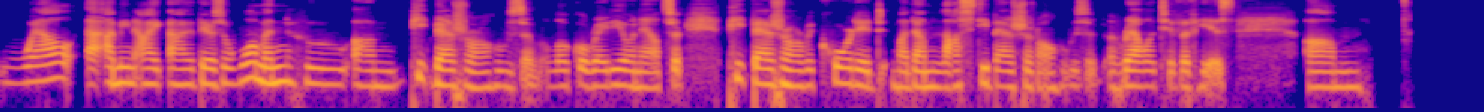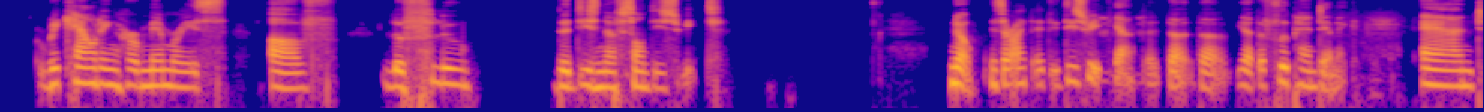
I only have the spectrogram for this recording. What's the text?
Well, I mean, I, I there's a woman who um, Pete Bergeron, who's a local radio announcer. Pete Bergeron recorded Madame Lasty Bergeron, who was a, a relative of his, um, recounting her memories of le flou de 1918. No, is that right? 18, yeah, the, the, the yeah the flu pandemic, and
